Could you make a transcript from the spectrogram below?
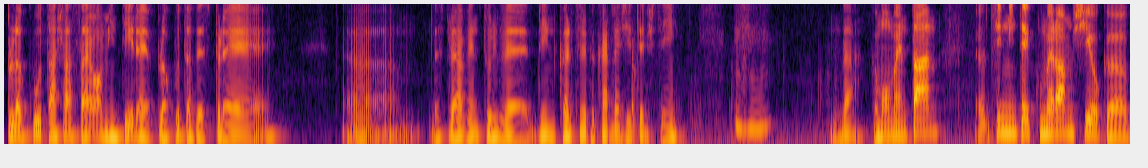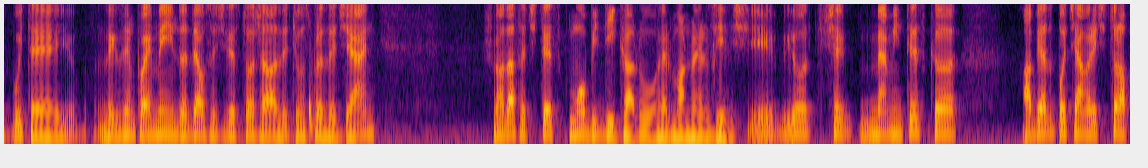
plăcut, așa, să ai o amintire plăcută despre uh, despre aventurile din cărțile pe care le citești, știi? Mhm. Da, că momentan, țin minte cum eram și eu, că, uite, de exemplu, ai mei îmi dădeau să citesc tot așa la 10-11 ani și mi-au dat să citesc Moby Dick al lui Herman Melville și eu ce mi-amintesc că abia după ce am recitit la 14-15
